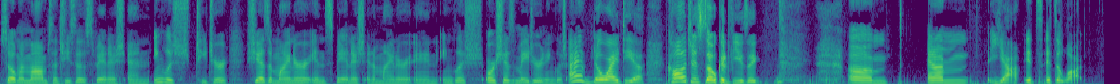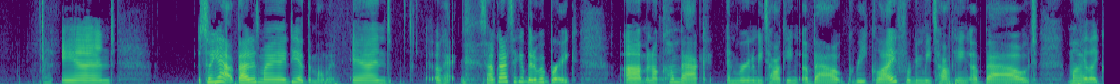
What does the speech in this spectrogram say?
So my mom, since she's a Spanish and English teacher, she has a minor in Spanish and a minor in English, or she has a major in English. I have no idea. College is so confusing. um, and I'm yeah, it's it's a lot. And so yeah, that is my idea at the moment. And okay, so I've got to take a bit of a break. Um, and I'll come back and we're going to be talking about Greek life. We're going to be talking about my like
